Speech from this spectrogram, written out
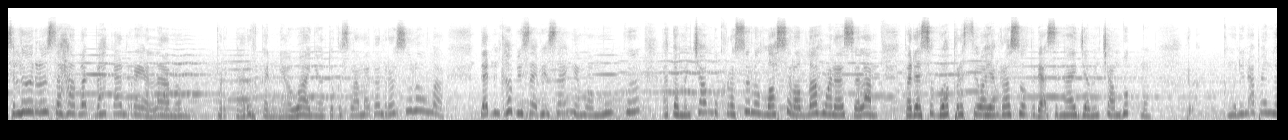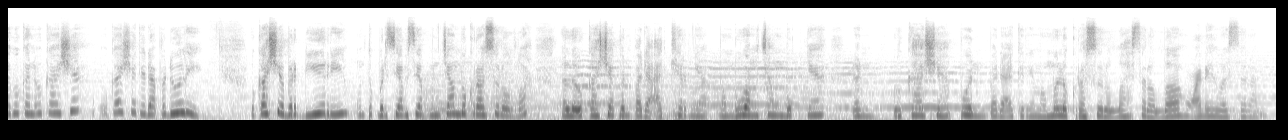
Seluruh sahabat bahkan rela mempertaruhkan nyawanya untuk keselamatan Rasulullah. Dan engkau bisa-bisanya memukul atau mencambuk Rasulullah Shallallahu Alaihi Wasallam pada sebuah peristiwa yang Rasul tidak sengaja mencambukmu. Kemudian apa yang dilakukan Ukasya? Ukasya tidak peduli. Ukasya berdiri untuk bersiap-siap mencambuk Rasulullah. Lalu Ukasya pun pada akhirnya membuang cambuknya dan Ukasya pun pada akhirnya memeluk Rasulullah Sallallahu Alaihi Wasallam.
